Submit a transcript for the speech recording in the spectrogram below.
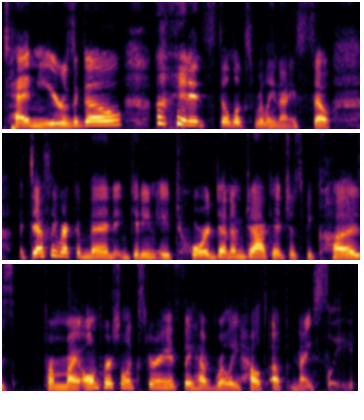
10 years ago and it still looks really nice. So I definitely recommend getting a torrid denim jacket just because from my own personal experience, they have really held up nicely.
